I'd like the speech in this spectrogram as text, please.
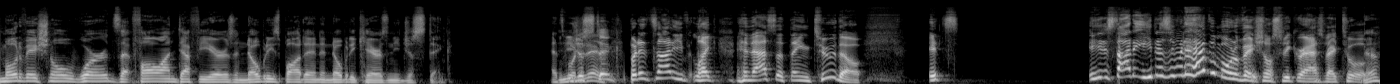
motivational words that fall on deaf ears, and nobody's bought in, and nobody cares, and you just stink. That's and you what just it is. stink. But it's not even like, and that's the thing too, though. It's it's not. He doesn't even have the motivational speaker aspect to him. Yeah.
